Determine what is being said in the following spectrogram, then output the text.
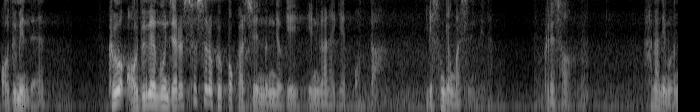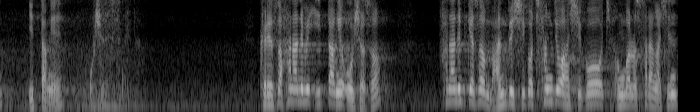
어둠인데 그 어둠의 문제를 스스로 극복할 수 있는 능력이 인간에게 없다. 이게 성경 말씀입니다. 그래서 하나님은 이 땅에 오셔야 했습니다. 그래서 하나님은 이 땅에 오셔서 하나님께서 만드시고 창조하시고 정말로 사랑하신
